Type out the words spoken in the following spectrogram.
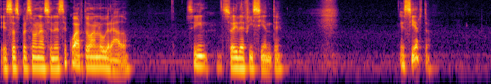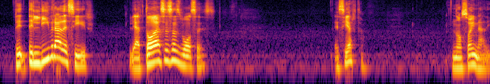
esas personas en este cuarto han logrado. Sí, soy deficiente. Es cierto. Te, libra a decirle a todas esas voces, es cierto. No soy nadie.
